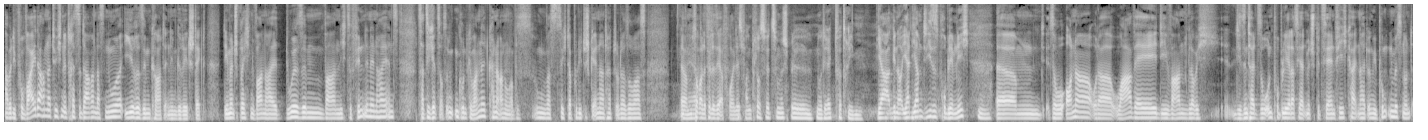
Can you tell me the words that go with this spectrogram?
Aber die Provider haben natürlich ein Interesse daran, dass nur ihre SIM-Karte in dem Gerät steckt. Dementsprechend waren halt Dual-SIM war nicht zu finden in den High-Ends. Das hat sich jetzt aus irgendeinem Grund gewandelt. Keine Ahnung, ob das irgendwas sich da politisch geändert hat oder sowas. Ähm, Ja, ist auf alle Fälle sehr erfreulich. Das OnePlus wird zum Beispiel nur direkt vertrieben. Ja, genau. Ja, die haben dieses Problem nicht. Ähm, so Honor oder Huawei, die waren, glaube ich, die sind halt so unpopulär, dass sie halt mit speziellen Fähigkeiten halt irgendwie punkten müssen und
